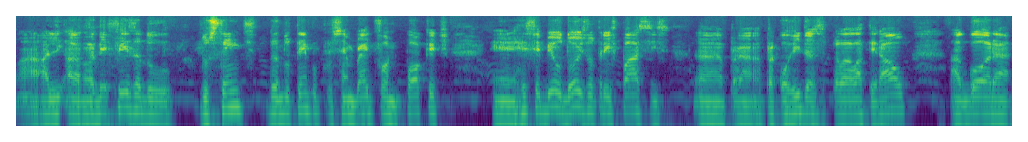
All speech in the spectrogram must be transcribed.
a, a, defesa do, do Saints, dando tempo para o Sam Bradford pocket. É, recebeu dois ou três passes uh, para corridas pela lateral. Agora,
